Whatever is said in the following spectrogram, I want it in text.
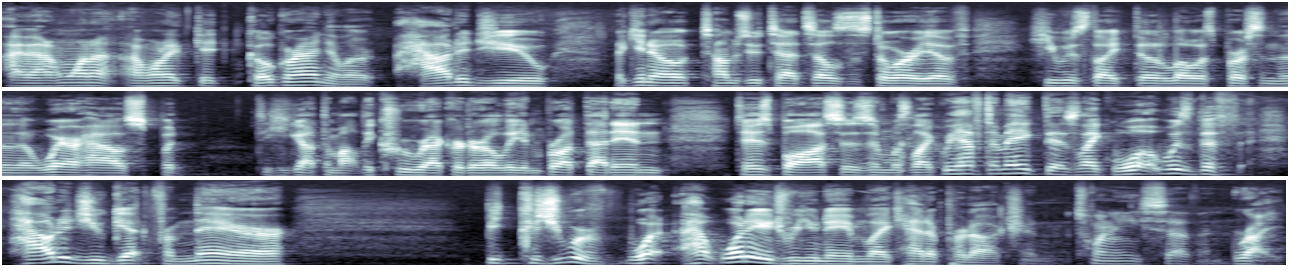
I want to. I want to get go granular. How did you like? You know, Tom Zutaut tells the story of he was like the lowest person in the warehouse, but he got the Motley Crue record early and brought that in to his bosses and was like, "We have to make this." Like, what was the? Th- how did you get from there? Because you were what? How, what age were you named like head of production? 27. Right.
